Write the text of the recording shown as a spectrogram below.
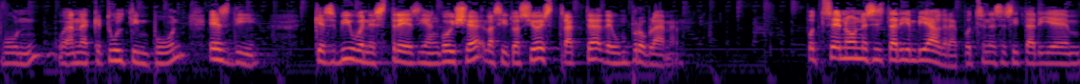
punt, en aquest últim punt, és dir, que es viu en estrès i angoixa, la situació es tracta d'un problema. Potser no necessitaríem Viagra, potser necessitaríem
